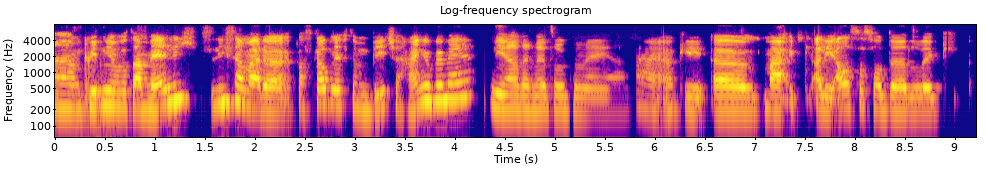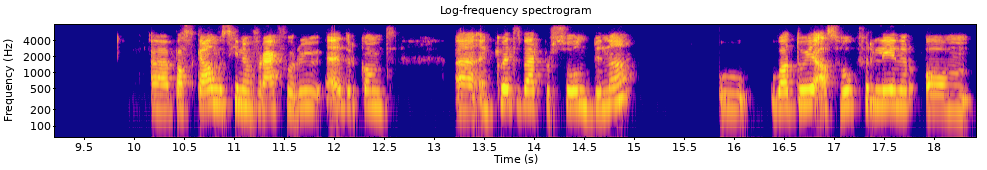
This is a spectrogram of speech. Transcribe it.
Um, ik weet niet of het aan mij ligt, Lisa, maar uh, Pascal blijft een beetje hangen bij mij. Ja, daarnet ook bij mij, ja. Ah, oké. Okay. Um, maar ik, allee, alles was wel duidelijk. Uh, Pascal, misschien een vraag voor u. Hè? Er komt uh, een kwetsbaar persoon binnen. Hoe, wat doe je als hulpverlener om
